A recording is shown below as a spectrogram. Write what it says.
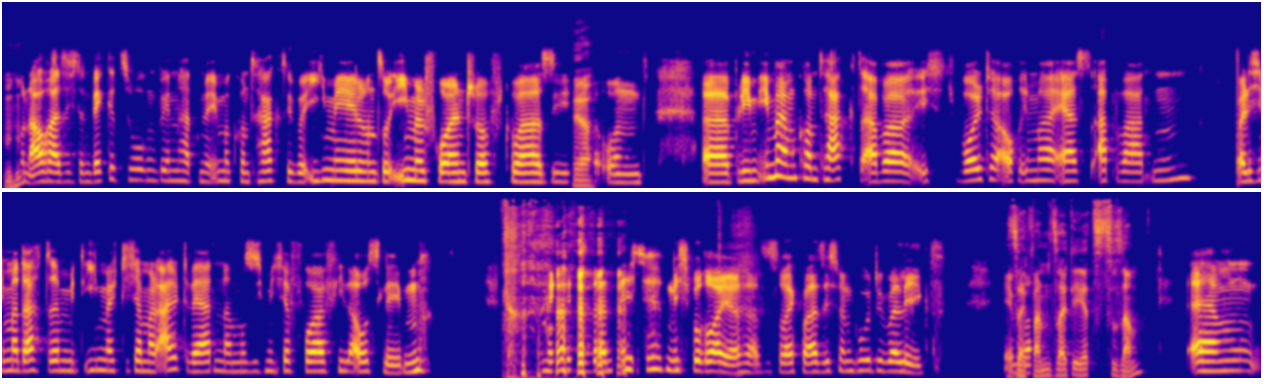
mhm. und auch als ich dann weggezogen bin, hatten wir immer Kontakt über E-Mail und so E-Mail-Freundschaft quasi ja. und äh, blieben immer im Kontakt, aber ich wollte auch immer erst abwarten, weil ich immer dachte, mit ihm möchte ich ja mal alt werden, dann muss ich mich ja vorher viel ausleben. damit ich es dann nicht, nicht bereue. Also es war quasi schon gut überlegt. Immer. Seit wann seid ihr jetzt zusammen? Ähm,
